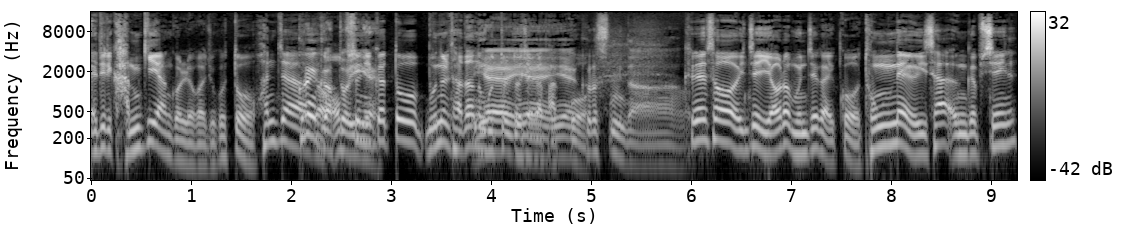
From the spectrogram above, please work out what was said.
애들이 감기에 안 걸려가지고 또 환자가 그러니까 또 없으니까 이게. 또 문을 닫아놓은 예, 것들도 예, 제가 봤고. 예, 그렇습니다. 그래서 이제 여러 문제가 있고 동네 의사 응급실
